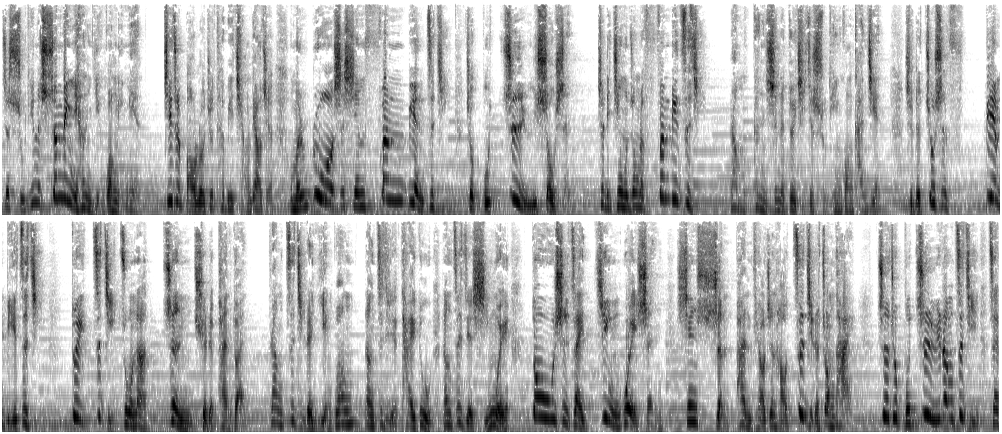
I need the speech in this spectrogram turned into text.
这属天的生命和眼光里面。接着，保罗就特别强调着：我们若是先分辨自己，就不至于受审。这里经文中的分辨自己，让我们更深的对齐这属天光看见，指的就是辨别自己，对自己做那正确的判断，让自己的眼光、让自己的态度、让自己的行为，都是在敬畏神，先审判、调整好自己的状态，这就不至于让自己在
